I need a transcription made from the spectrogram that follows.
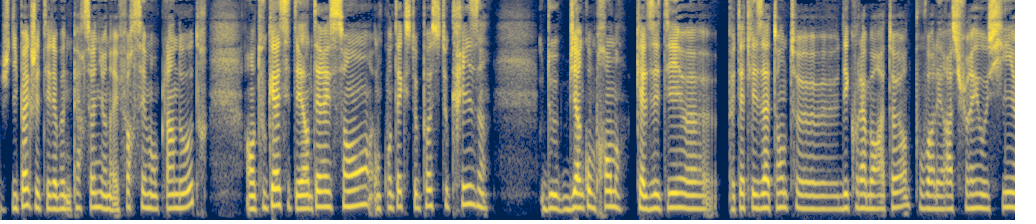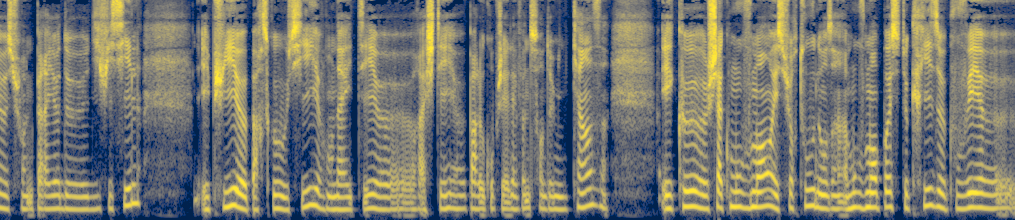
je dis pas que j'étais la bonne personne, il y en avait forcément plein d'autres. En tout cas, c'était intéressant en contexte post-crise de bien comprendre quelles étaient euh, peut-être les attentes euh, des collaborateurs, de pouvoir les rassurer aussi euh, sur une période difficile. Et puis parce que aussi on a été racheté par le groupe G11 en 2015 et que chaque mouvement, et surtout dans un, mouvement post-crise, pouvait, euh,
